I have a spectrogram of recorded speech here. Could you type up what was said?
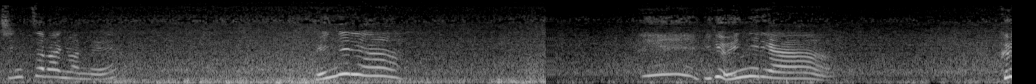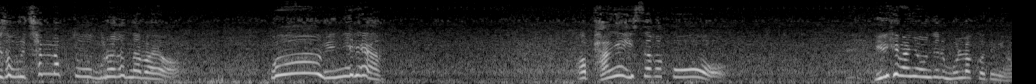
진짜 많이 왔네. 웬일이야. 이게 웬일이야. 그래서 우리 천막도 무너졌나봐요. 와, 웬일이야. 아, 방에 있어갖고, 이렇게 많이 온 줄은 몰랐거든요.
